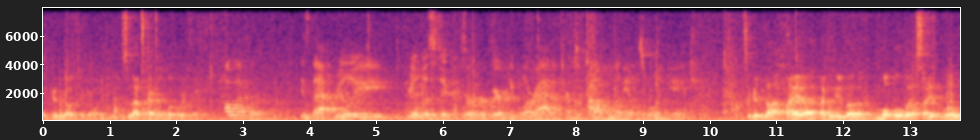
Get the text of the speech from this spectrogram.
a good route to go into. So that's kind of what we're thinking. However, is that really realistic for where people are at in terms of how millennials will engage? It's a good thought. I, uh, I believe a mobile website will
